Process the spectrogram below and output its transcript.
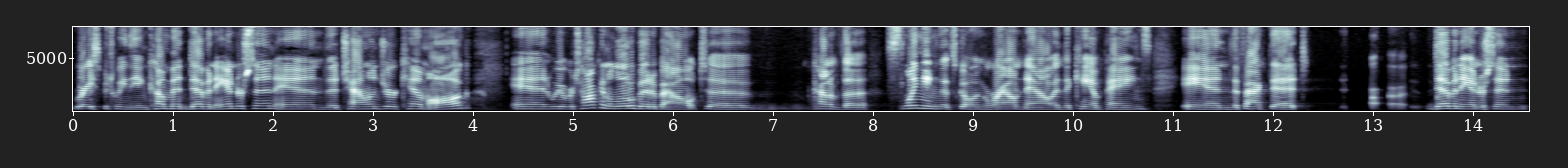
race between the incumbent Devon Anderson and the challenger Kim Ogg. And we were talking a little bit about. Uh, kind of the slinging that's going around now in the campaigns and the fact that uh, Devon Anderson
